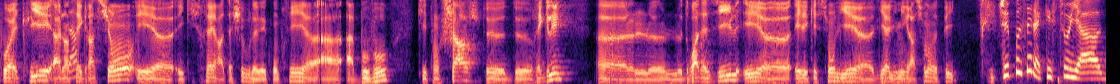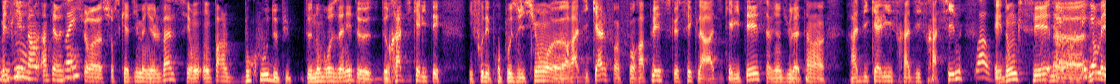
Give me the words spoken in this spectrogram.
pourrait être lié à l'intégration et, euh, et qui serait rattaché, vous l'avez compris, à, à Beauvau, qui est en charge de, de régler euh, le, le droit d'asile et, euh, et les questions liées, euh, liées à l'immigration dans notre pays. J'ai posé la question il y a deux Mais ce qui est intéressant Oui. sur, sur ce qu'a dit Manuel Valls, c'est on, on parle beaucoup depuis de nombreuses années de, de radicalité. Il faut des propositions euh, radicales. Il faut, faut rappeler ce que c'est que la radicalité. Ça vient du latin euh, radicalis, radis, racine. Et donc c'est euh, non mais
